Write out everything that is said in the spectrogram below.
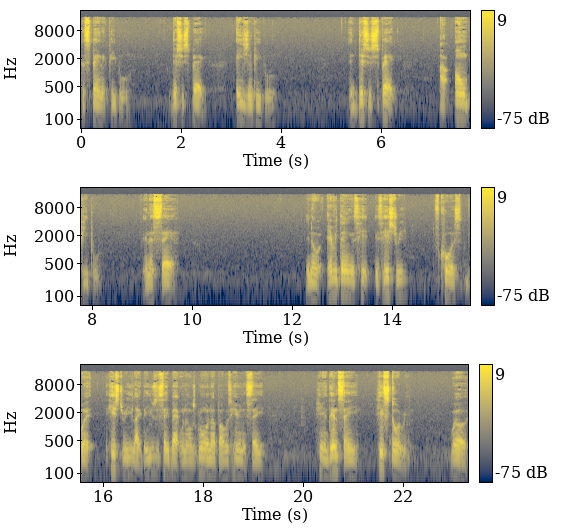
Hispanic people, disrespect Asian people, and disrespect our own people. And that's sad. You know, everything is is history, of course, but history, like they used to say back when I was growing up, I was hearing it say, hearing them say his story. Well,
